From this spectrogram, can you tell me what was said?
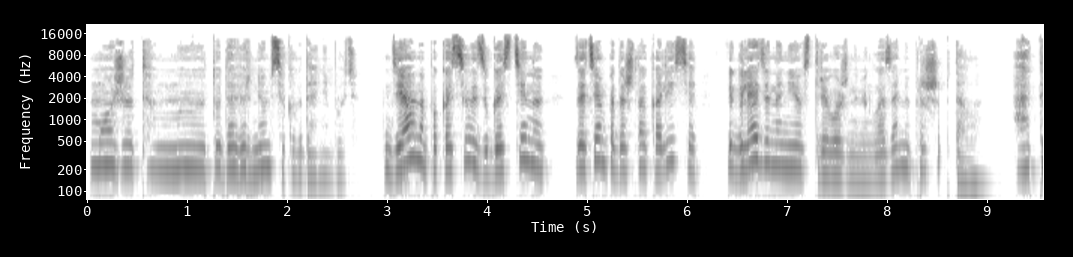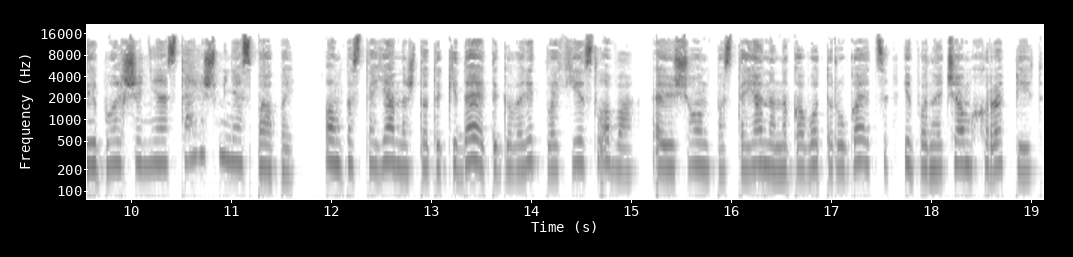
«Может, мы туда вернемся когда-нибудь?» Диана покосилась в гостиную, затем подошла к Алисе и, глядя на нее встревоженными глазами, прошептала. «А ты больше не оставишь меня с папой? Он постоянно что-то кидает и говорит плохие слова, а еще он постоянно на кого-то ругается и по ночам храпит.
